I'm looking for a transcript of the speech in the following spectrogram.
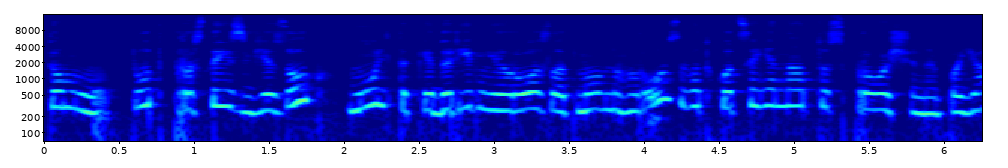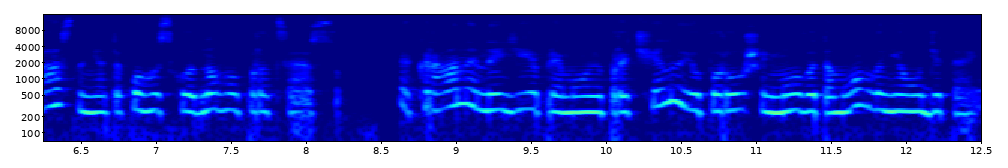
Тому тут простий зв'язок, мультики дорівнює розлад мовного розвитку це є надто спрощене пояснення такого складного процесу. Екрани не є прямою причиною порушень мови та мовлення у дітей.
